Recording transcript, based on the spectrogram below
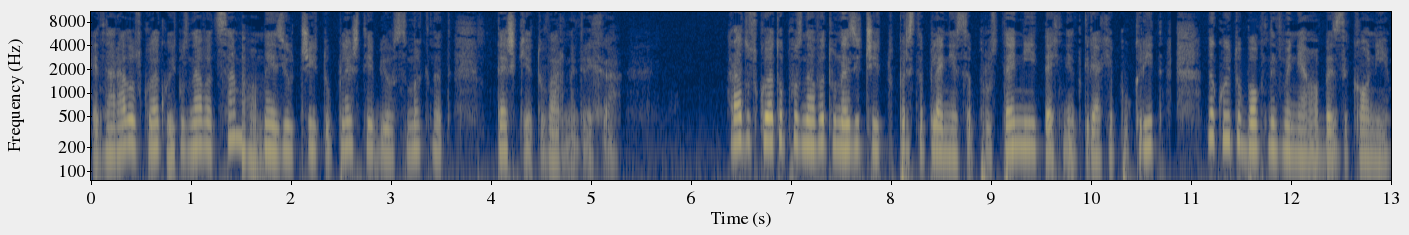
Една радост, която които познават само тези, от чието плещи е бил смъкнат тежкия товар на греха. Радост, която познават онези, чието престъпления са простени и техният грях е покрит, на които Бог не вменява беззаконие.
